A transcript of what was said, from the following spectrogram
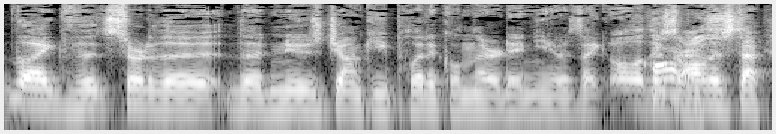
like the sort of the the news junkie political nerd in you is like, oh, there's all this stuff.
